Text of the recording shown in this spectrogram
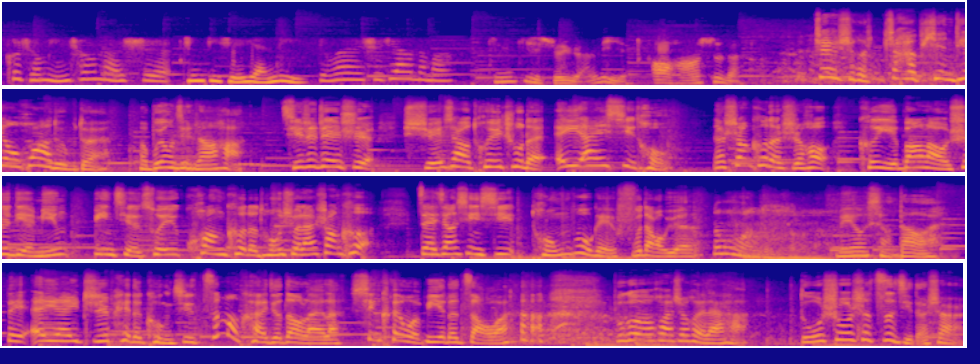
课程名称呢是经济学原理，请问是这样的吗？经济学原理，哦，好像是的。这是个诈骗电话，对不对？啊，不用紧张哈，其实这是学校推出的 AI 系统，那上课的时候可以帮老师点名，并且催旷课的同学来上课，再将信息同步给辅导员。那么晚读上了吗？没有想到啊，被 AI 支配的恐惧这么快就到来了。幸亏我毕业的早啊。不过话说回来哈，读书是自己的事儿，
